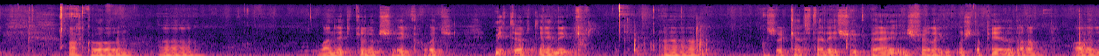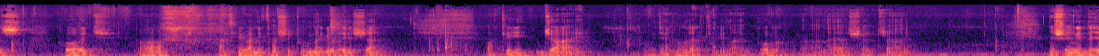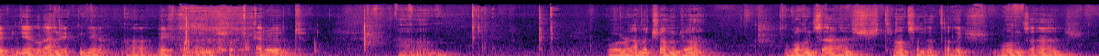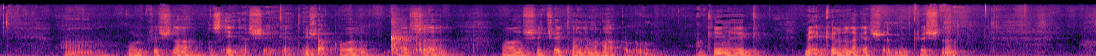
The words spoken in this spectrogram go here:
akkor uh, van egy különbség, hogy mi történik az ő kettelésükbe, és főleg itt most a példa az, hogy a hát Hiranyikasipu megölése, aki Jai, ugye a lelki világból leesett Jai. Nishingadev nyilvánítni a végtelenül sok erőt, Úr Ramachandra vonzás, transzendentális vonzás, Úr Krishna az édességet. És akkor persze van Sri Chaitanya Mahaprabhu, aki még, még különlegesebb, mint Krishna.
